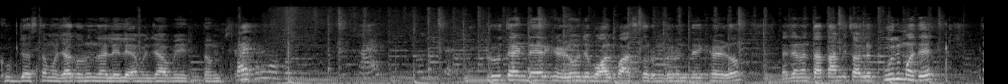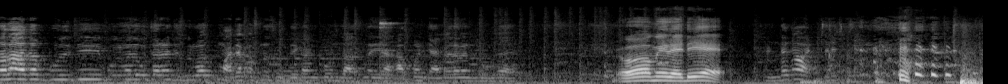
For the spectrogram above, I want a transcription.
खूप जास्त मजा करून झालेली आहे. म्हणजे आम्ही एकदम काय खेळलो आपण? ट्रूथ अँड डेअर खेळलो म्हणजे बॉल पास करून करून ते खेळलो. त्याच्यानंतर आता आम्ही चाललो पूलमध्ये चला आता पूलची पूलमध्ये उतरण्याची सुरुवात माझ्यापासूनच होते कारण कोण जात नाही हा पण कॅमेरामॅन मुलगा आहे. हो मी रेडी आहे. थंड का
